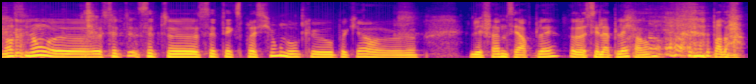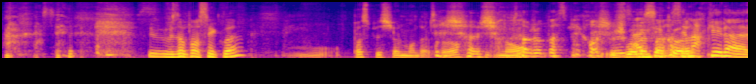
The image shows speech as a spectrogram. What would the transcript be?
Non, sinon, euh, cette, cette, euh, cette expression, donc, euh, au poker, euh, les femmes, c'est hard play. Euh, c'est la play, pardon. pardon. Vous en pensez quoi? Pas spécialement d'accord. Je- je- non. J'en pense pas grand chose. Je vois Ah, même c'est, pas quoi. c'est marqué là.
